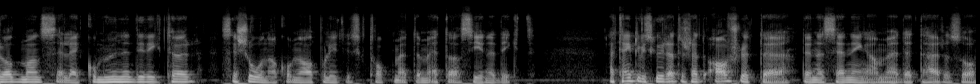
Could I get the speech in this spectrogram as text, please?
rådmanns- eller kommunedirektørsesjon av kommunalpolitisk toppmøte med et av sine dikt. Jeg tenkte vi skulle rett og slett avslutte denne sendinga med dette her, og så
